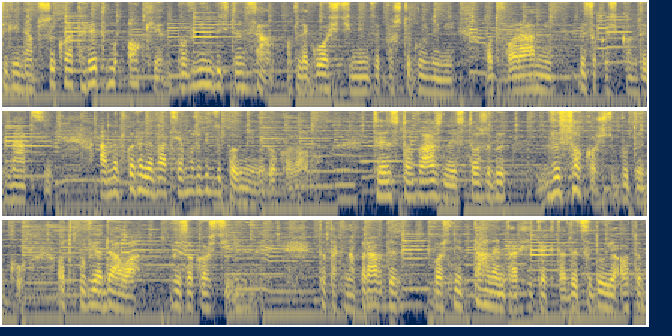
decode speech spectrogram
Czyli na przykład rytm okien powinien być ten sam, odległości między poszczególnymi otworami, wysokość kondygnacji, a na przykład elewacja może być zupełnie innego koloru. Często ważne jest to, żeby wysokość budynku odpowiadała wysokości innych. To tak naprawdę właśnie talent architekta decyduje o tym,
